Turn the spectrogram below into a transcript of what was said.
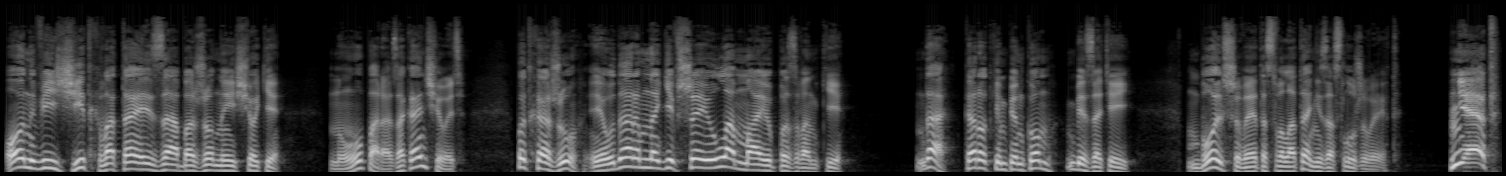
Он визжит, хватаясь за обожженные щеки. Ну, пора заканчивать. Подхожу и ударом ноги в шею ломаю позвонки. Да, коротким пинком, без затей. Большего эта сволота не заслуживает. «Нет!»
